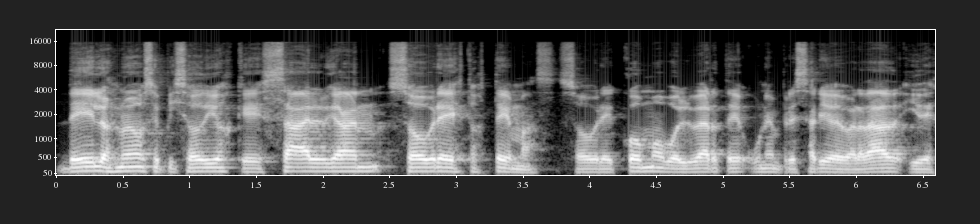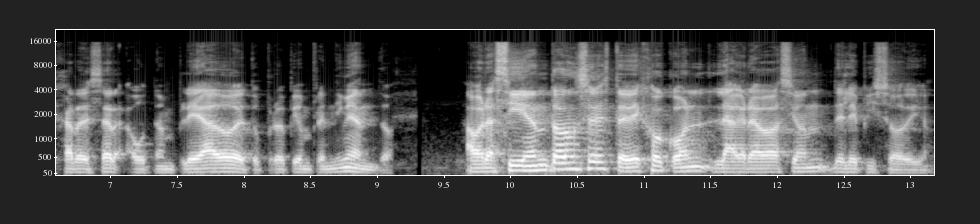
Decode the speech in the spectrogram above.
de los nuevos episodios que salgan sobre estos temas, sobre cómo volverte un empresario de verdad y dejar de ser autoempleado de tu propio emprendimiento. Ahora sí, entonces te dejo con la grabación del episodio.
